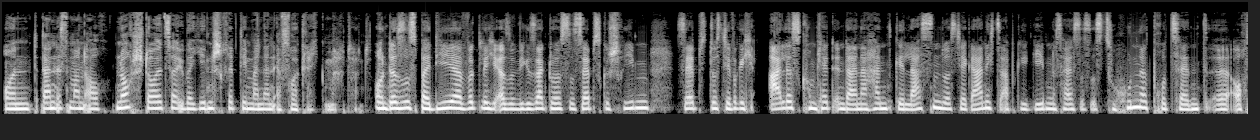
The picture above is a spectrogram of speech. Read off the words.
Und dann ist man auch noch stolzer über jeden Schritt, den man dann erfolgreich gemacht hat. Und das ist bei dir ja wirklich, also wie gesagt, du hast es selbst geschrieben, selbst, du hast dir wirklich alles komplett in deiner Hand gelassen, du hast ja gar nichts abgegeben. Das heißt, es ist zu 100 Prozent äh, auch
